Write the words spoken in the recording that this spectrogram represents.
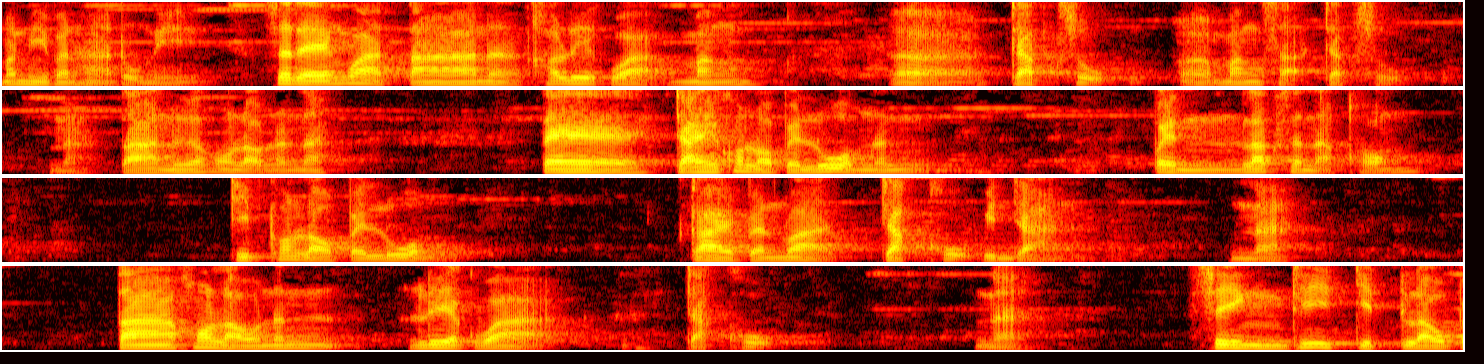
มันมีปัญหาตรงนี้ แสดงว่าตาเนะ่ะเขาเรียกว่ามังจักสุมังสะจักสุนะตาเนื้อของเรานั้นนะแต่ใจของเราไปร่วมนั้นเป็นลักษณะของจิตของเราไปร่วม กลายเป็นว่าจักขุวิญญาณนะตาของเรานั้นเรียกว่าจักขุนะสิ่งที่จิตเราไป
